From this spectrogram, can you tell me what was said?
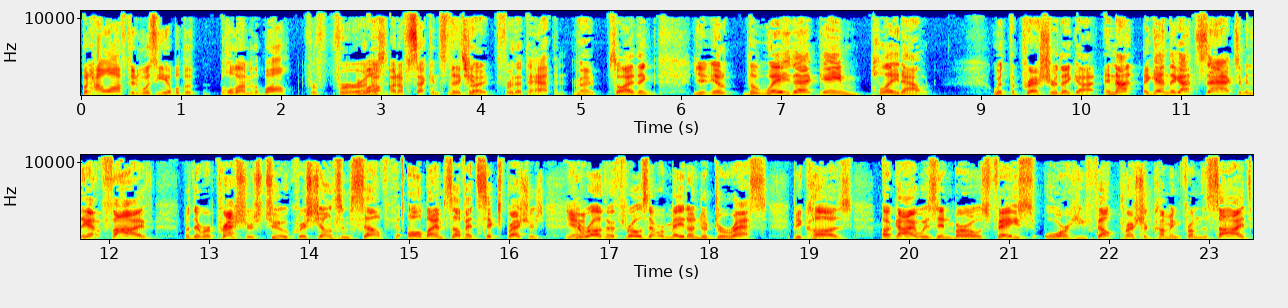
But how often was he able to hold on to the ball for for enough, enough seconds to get right. for that to happen? Right. So I think you, you know the way that game played out with the pressure they got. And not, again, they got sacks. I mean, they got five, but there were pressures too. Chris Jones himself, all by himself, had six pressures. Yeah. There were other throws that were made under duress because a guy was in Burrow's face or he felt pressure coming from the sides.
